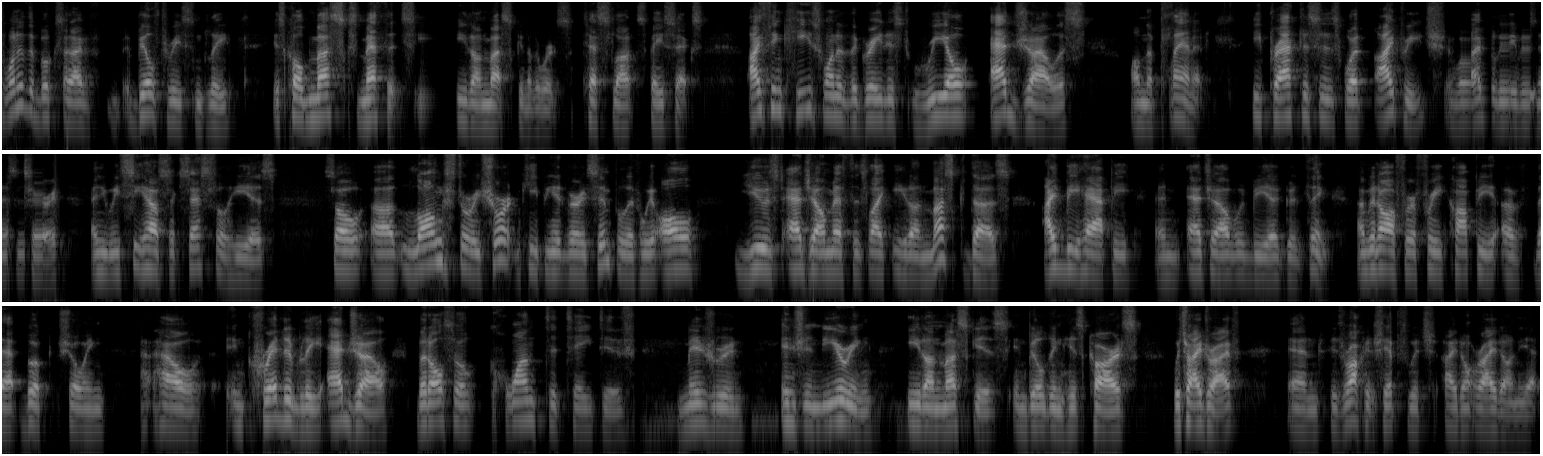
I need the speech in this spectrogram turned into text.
One of the books that I've built recently is called Musk's Methods. Elon Musk, in other words, Tesla, SpaceX. I think he's one of the greatest real agilists on the planet. He practices what I preach and what I believe is necessary, and we see how successful he is. So, uh, long story short, and keeping it very simple, if we all used agile methods like Elon Musk does, I'd be happy and agile would be a good thing. I'm going to offer a free copy of that book showing how incredibly agile, but also quantitative measuring engineering Elon Musk is in building his cars, which I drive, and his rocket ships, which I don't ride on yet.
